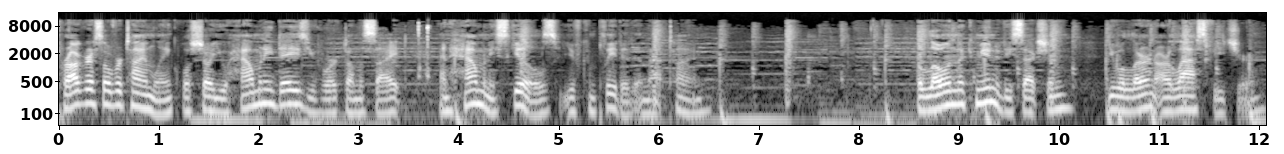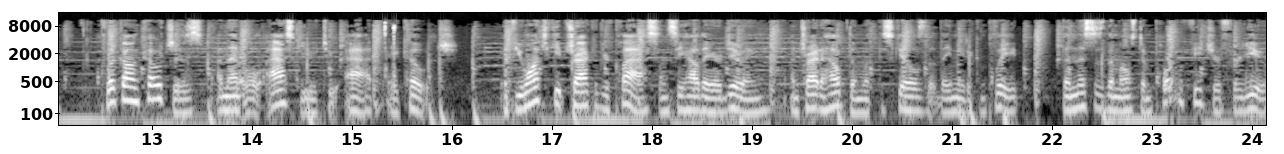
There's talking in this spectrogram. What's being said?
Progress Over Time link will show you how many days you've worked on the site and how many skills you've completed in that time. Below in the Community section, you will learn our last feature. Click on Coaches and then it will ask you to add a coach. If you want to keep track of your class and see how they are doing and try to help them with the skills that they need to complete, then this is the most important feature for you.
